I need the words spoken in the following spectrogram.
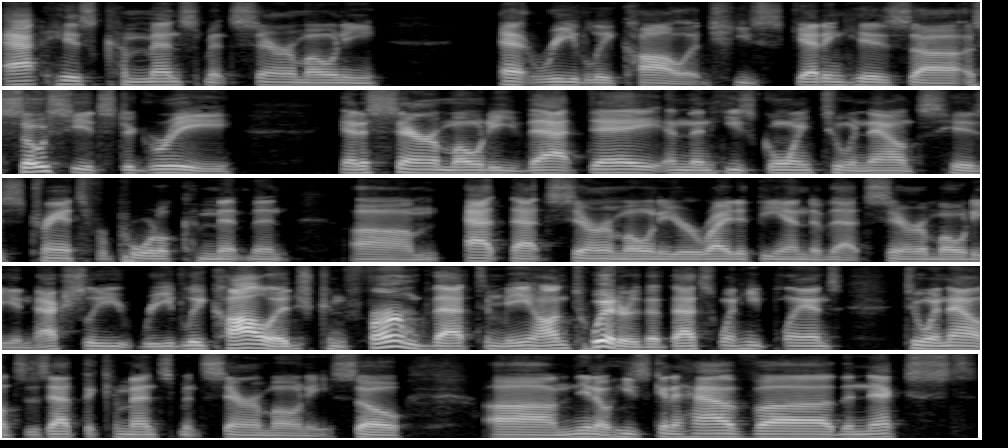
at his commencement ceremony at Reedley College. He's getting his uh, associate's degree at a ceremony that day, and then he's going to announce his transfer portal commitment um, at that ceremony or right at the end of that ceremony. And actually, Reedley College confirmed that to me on Twitter that that's when he plans to announce is at the commencement ceremony. So, um, you know, he's going to have uh, the next,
